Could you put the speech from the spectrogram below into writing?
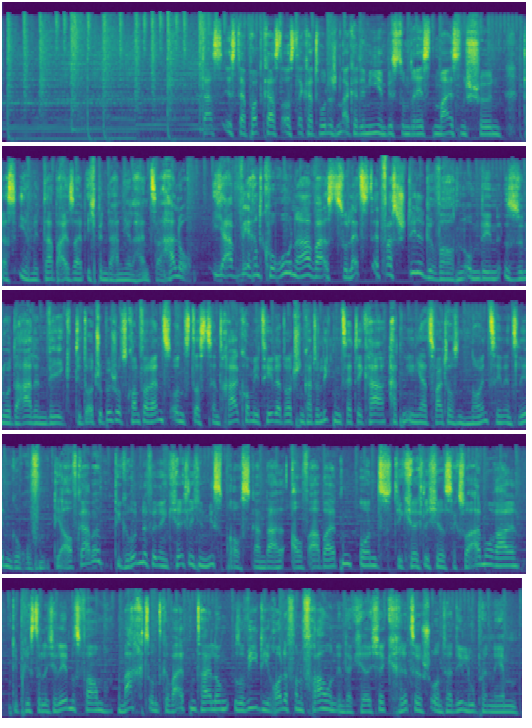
Das ist der Podcast aus der Katholischen Akademie im Bistum Dresden-Meißen. Schön, dass ihr mit dabei seid. Ich bin Daniel Heinze. Hallo. Ja, während Corona war es zuletzt etwas still geworden um den synodalen Weg. Die Deutsche Bischofskonferenz und das Zentralkomitee der deutschen Katholiken ZDK hatten ihn ja 2019 ins Leben gerufen. Die Aufgabe? Die Gründe für den kirchlichen Missbrauchsskandal aufarbeiten und die kirchliche Sexualmoral, die priesterliche Lebensform, Macht- und Gewaltenteilung sowie die Rolle von Frauen in der Kirche kritisch unter die Lupe nehmen.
